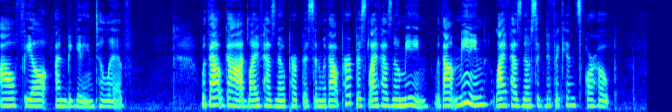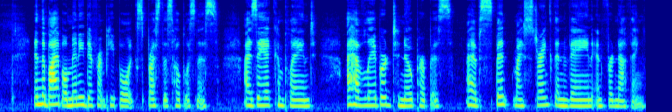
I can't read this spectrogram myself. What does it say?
I'll feel I'm beginning to live. Without God, life has no purpose, and without purpose, life has no meaning. Without meaning, life has no significance or hope. In the Bible, many different people express this hopelessness. Isaiah complained, I have labored to no purpose. I have spent my strength in vain and for nothing.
